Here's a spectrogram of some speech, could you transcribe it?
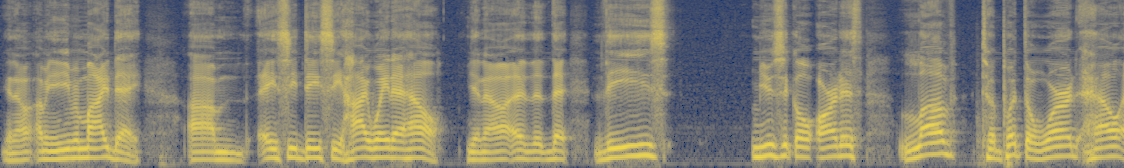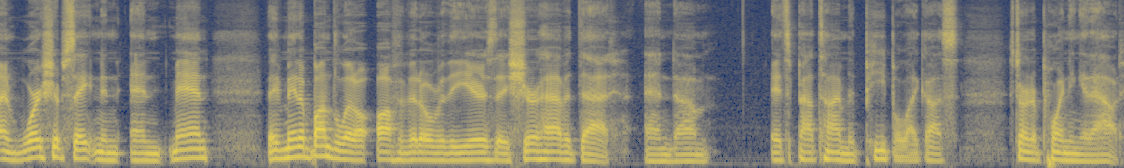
You know, I mean, even my day, um, ACDC, Highway to Hell. You know, uh, the, the, these musical artists love to put the word hell and worship Satan. And, and man, they've made a bundle off of it over the years. They sure have it that. And um, it's about time that people like us started pointing it out.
